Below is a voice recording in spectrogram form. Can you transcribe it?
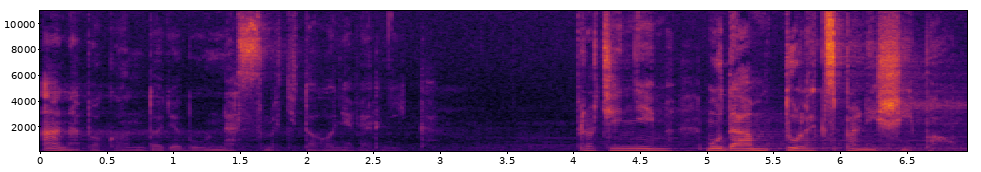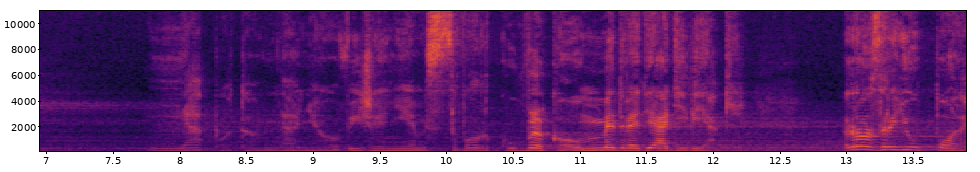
A napokon dodobú na smrť toho neverníka. Proti ním mu dám tulec plný šípov. Ja potom na ňo vyženiem svorku vlkov, medvedia a diviaky. Rozrijú pole,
